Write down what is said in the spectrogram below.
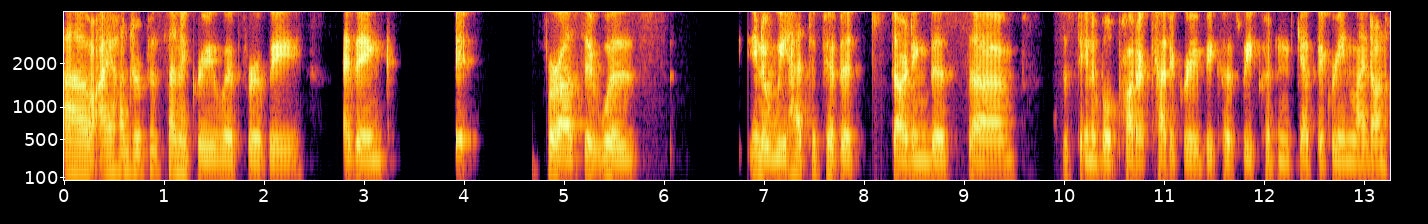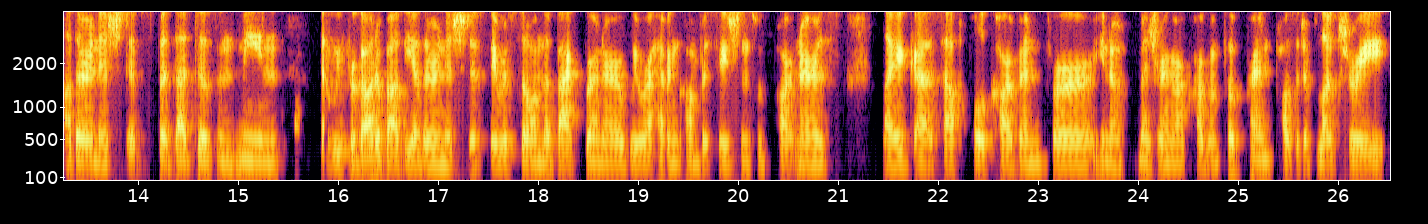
Uh, I 100% agree with Ruby. I think it, for us, it was, you know, we had to pivot starting this uh, sustainable product category because we couldn't get the green light on other initiatives. But that doesn't mean that we forgot about the other initiatives. They were still on the back burner. We were having conversations with partners like uh, South Pole Carbon for, you know, measuring our carbon footprint, Positive Luxury,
